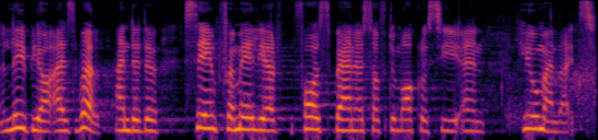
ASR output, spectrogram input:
Libya as well, under the same familiar false banners of democracy and human rights.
